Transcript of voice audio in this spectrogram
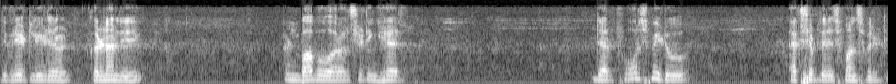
the great leader Karunanidhi, and Babu are all sitting here. They have forced me to accept the responsibility.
